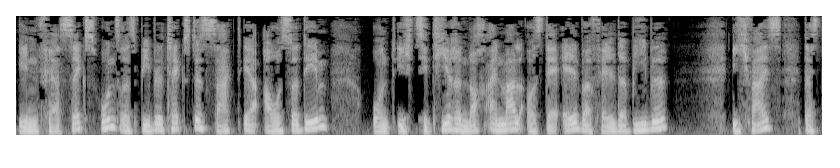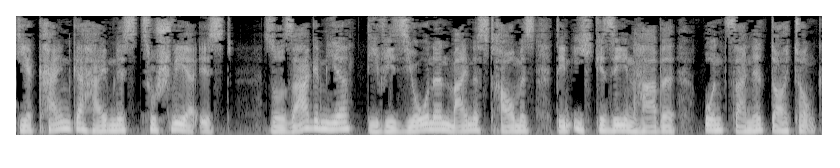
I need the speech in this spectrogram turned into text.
In Vers 6 unseres Bibeltextes sagt er außerdem, und ich zitiere noch einmal aus der Elberfelder Bibel, Ich weiß, dass dir kein Geheimnis zu schwer ist, so sage mir die Visionen meines Traumes, den ich gesehen habe, und seine Deutung.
